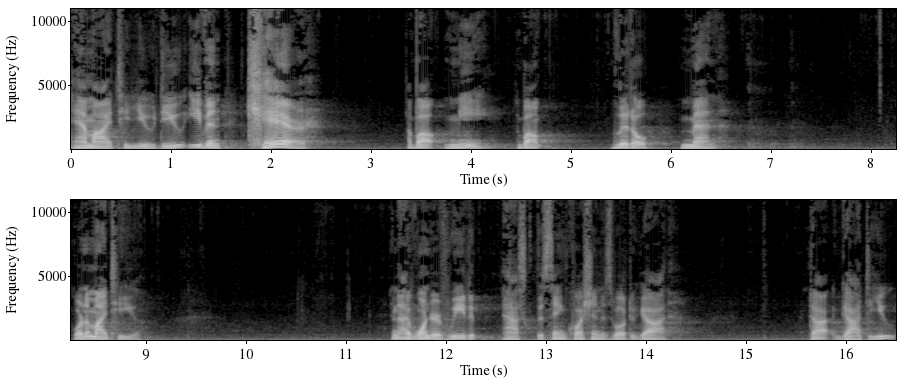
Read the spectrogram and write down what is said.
am I to you? Do you even care about me, about little men? What am I to you? And I wonder if we'd ask the same question as well to God. God, do you,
